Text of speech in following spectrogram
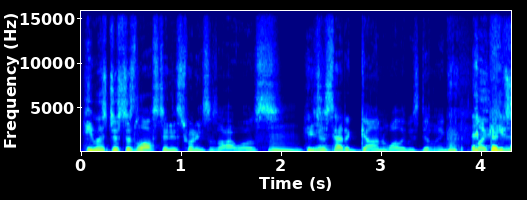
he was just as lost in his twenties as I was. he just had a gun while he was doing it. Like he's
